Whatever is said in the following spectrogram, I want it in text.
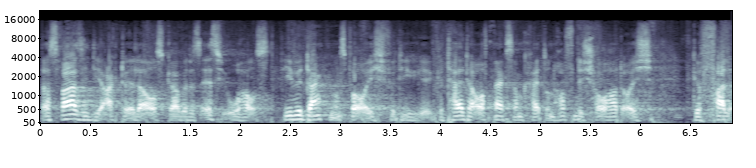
Das war sie, die aktuelle Ausgabe des SEO-Haus. Wir bedanken uns bei euch für die geteilte Aufmerksamkeit und hoffen, die Show hat euch gefallen.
